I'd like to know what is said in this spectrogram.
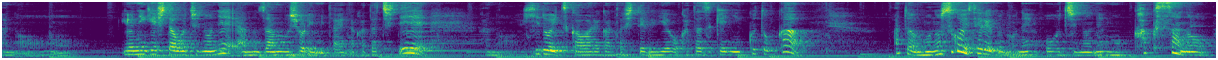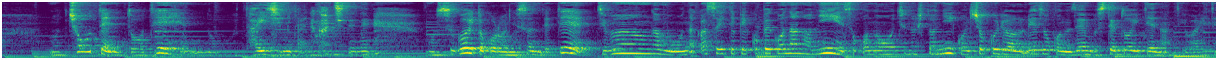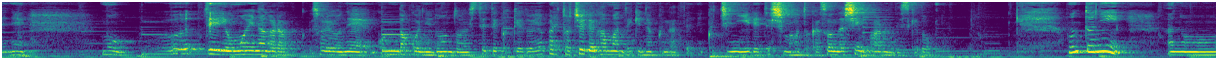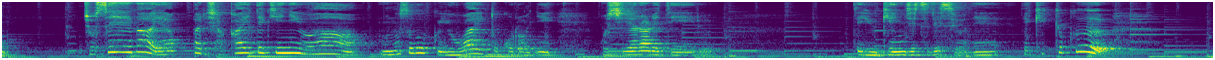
あの夜逃げしたお家のねあの残務処理みたいな形であのひどい使われ方してる家を片付けに行くとかあとはものすごいセレブのねお家のねもう格差のもう頂点と底辺の対峙みたいな感じでねもうすごいところに住んでて自分がもうお腹空いてペコペコなのにそこのお家の人にこの食料の冷蔵庫の全部捨てといてなんて言われてねもううーって思いながらそれをねゴミ箱にどんどん捨ててくけどやっぱり途中で我慢できなくなって、ね、口に入れてしまうとかそんなシーンもあるんですけど。本当にあの女性がやっぱり社会的にはものすごく弱いところに押しやられている。っていう現実ですよね。で結局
